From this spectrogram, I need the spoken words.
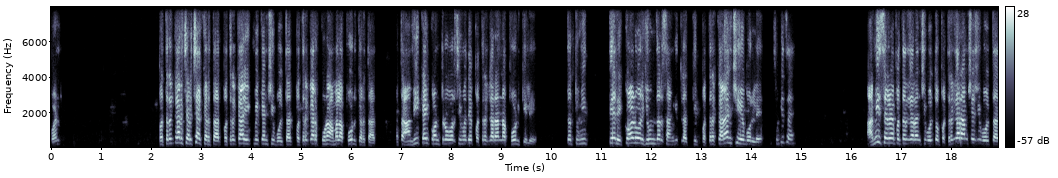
पण पत्रकार चर्चा करतात पत्रकार एकमेकांशी बोलतात पत्रकार पुन्हा आम्हाला फोन करतात. आता आम्ही काही कॉन्ट्रोवर्सी मध्ये पत्रकारांना फोन केले तर तुम्ही ते रेकॉर्डवर घेऊन जर सांगितलं की पत्रकारांशी हे बोलले चुकीच आहे. आम्ही सगळ्या पत्रकारांशी बोलतो पत्रकार आमच्याशी बोलतात.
